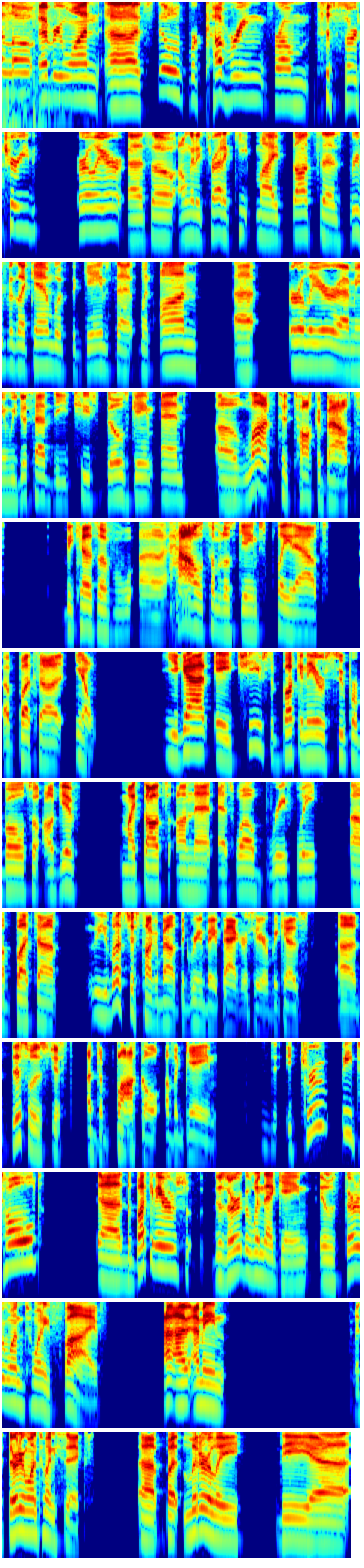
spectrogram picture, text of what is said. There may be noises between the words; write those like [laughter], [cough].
Hello, everyone. Uh, still recovering from [laughs] the surgery earlier, uh, so I'm gonna try to keep my thoughts as brief as I can with the games that went on uh, earlier. I mean, we just had the Chiefs Bills game, and a lot to talk about because of uh, how some of those games played out. Uh, but uh, you know, you got a Chiefs Buccaneers Super Bowl, so I'll give my thoughts on that as well briefly. Uh, but uh, let's just talk about the Green Bay Packers here because uh, this was just a debacle of a game. D- truth be told, uh, the Buccaneers deserved to win that game. It was 31 25. I, I, mean, 31 26. Uh, but literally, the. Uh,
